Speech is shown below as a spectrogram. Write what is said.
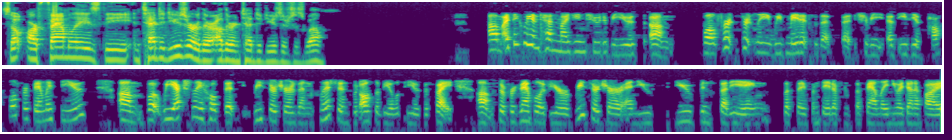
So are families the intended user or are there other intended users as well? Um, I think we intend MyGene 2 to be used um, well, for, certainly we've made it so that, it should be as easy as possible for families to use. Um, but we actually hope that researchers and clinicians would also be able to use the site. Um, so, for example, if you're a researcher and you've you've been studying, let's say, some data from the family, and you identify,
